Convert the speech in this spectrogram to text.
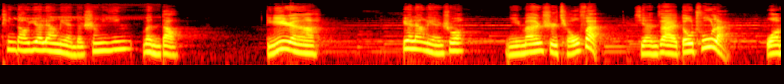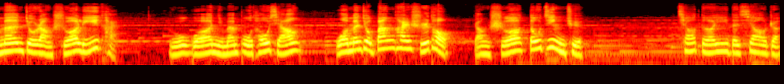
听到月亮脸的声音，问道。敌人啊！月亮脸说：“你们是囚犯，现在都出来，我们就让蛇离开。如果你们不投降，我们就搬开石头，让蛇都进去。”乔得意地笑着，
